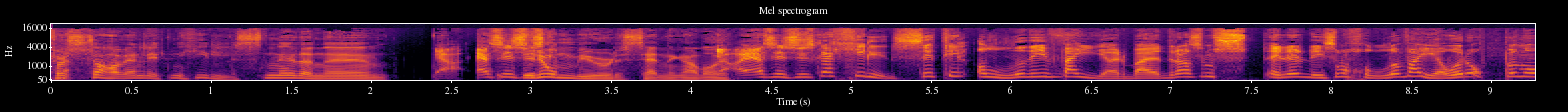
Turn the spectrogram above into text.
Først så har vi en liten hilsen i denne Ja, syns skal- romjulssendinga vår. ja, jeg synes vi skal hilse til alle de veiarbeidere som Eller de som holder veia våre oppe nå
